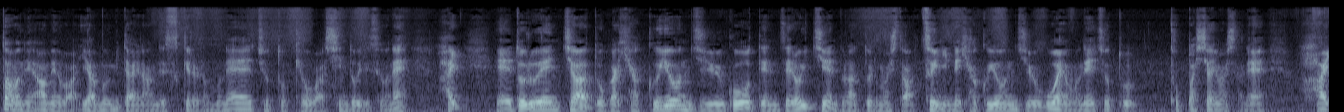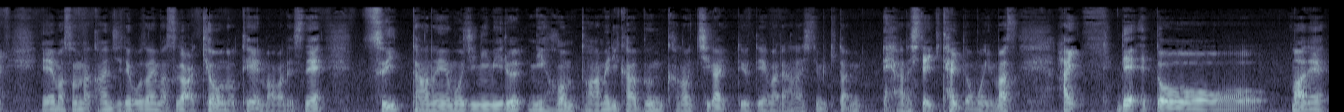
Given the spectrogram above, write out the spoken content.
日はね、雨は止むみたいなんですけれどもね、ちょっと今日はしんどいですよね。はい。えー、ドル円チャートが145.01円となっておりました。ついにね、145円をね、ちょっと突破しちゃいましたね。はい。えー、まあそんな感じでございますが、今日のテーマはですね、ツイッターの絵文字に見る日本とアメリカ文化の違いというテーマで話してみきた、話していきたいと思います。はい。で、えっと、まあね、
